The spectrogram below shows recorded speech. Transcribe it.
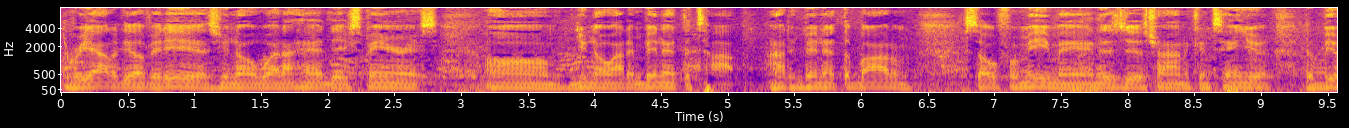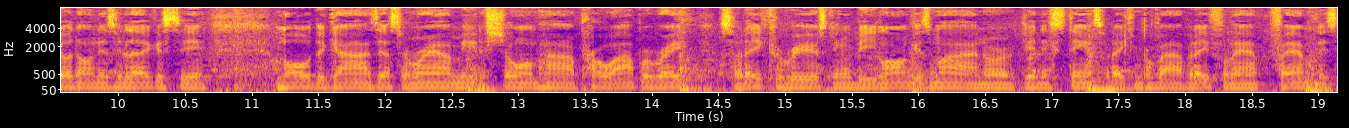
the reality of it is, you know what, I had the experience. Um, you know, I didn't been at the top. I didn't been at the bottom. So for me, man, it's just trying to continue to build on his legacy, mold the guys that's around me to show them how I pro operate so their careers can be long as mine or get extended so they can provide for their families.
